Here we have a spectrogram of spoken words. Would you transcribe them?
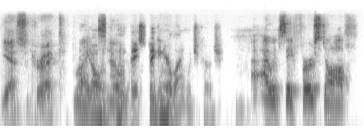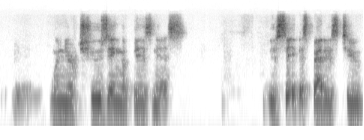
Yes, correct. Right. Going, so, going base. Speaking your language, coach. I would say first off, when you're choosing a business, the safest bet is to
